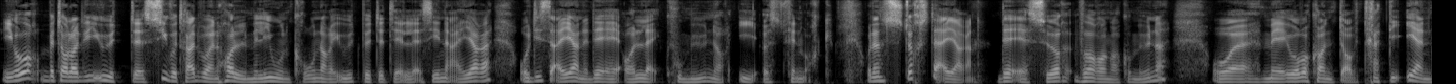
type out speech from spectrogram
I år betaler de ut 37,5 eh, million kroner i utbytte til sine eiere, og disse eierne det er alle kommuner i Øst-Finnmark. Og Den største eieren det er Sør-Varanger kommune, og eh, med i overkant av 31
